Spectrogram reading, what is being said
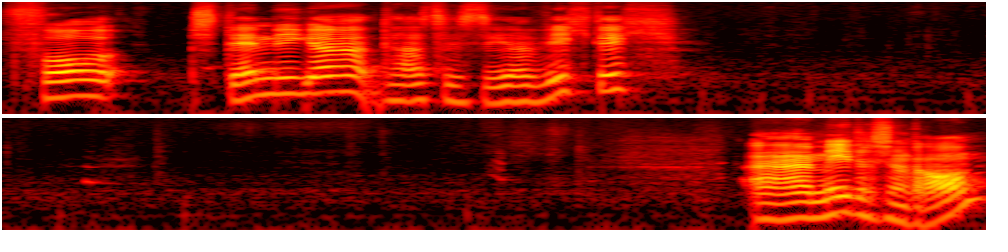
vollständiger, das ist sehr wichtig, äh, metrischen Raum.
